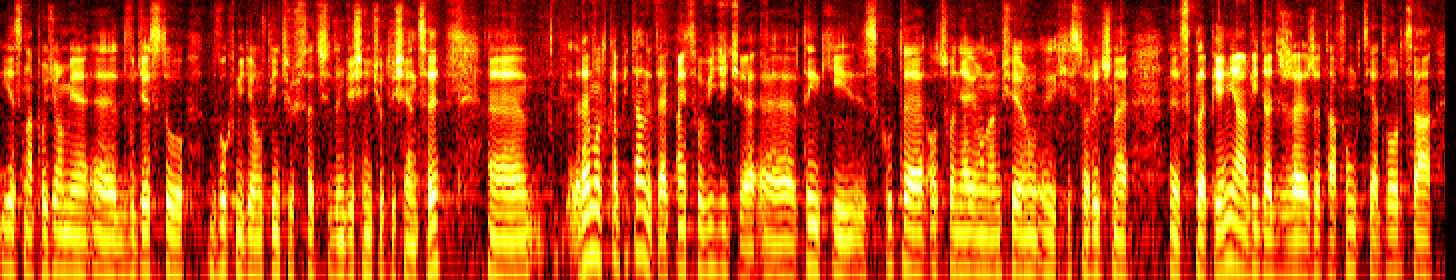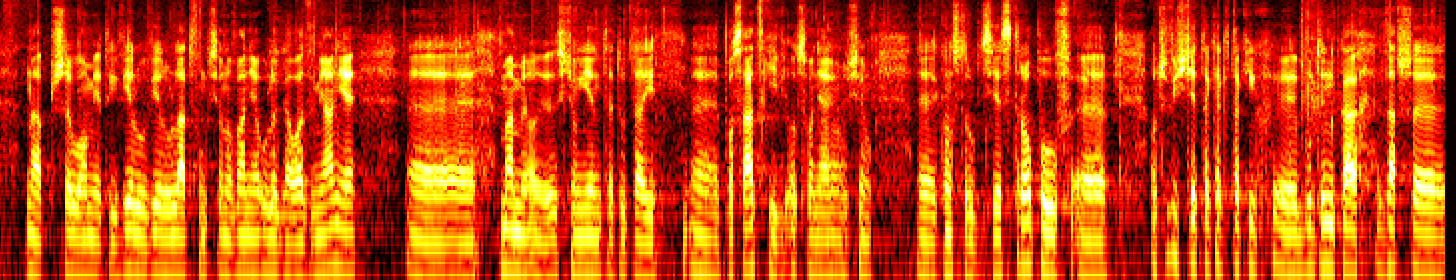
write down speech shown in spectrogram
jest na poziomie e, 22 milionów 570 tysięcy. E, Remont kapitalny, tak jak Państwo widzicie, e, tynki skute, odsłaniają nam się e, historyczne e, sklepienia. Widać, że, że ta funkcja dworca na przełomie tych wielu, wielu lat funkcjonowania ulegała zmianie. E, Mamy e, ściągnięte tutaj e, posadzki, odsłaniają się konstrukcje stropów. Oczywiście, tak jak w takich budynkach, zawsze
